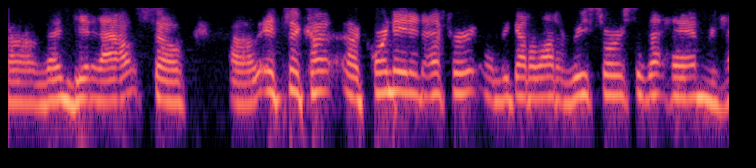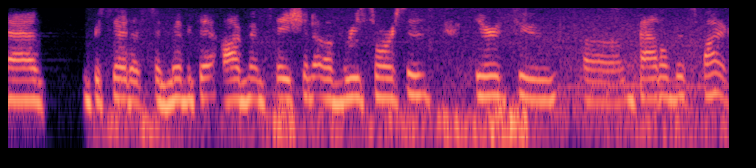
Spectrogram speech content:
uh, that get it out. So uh, it's a, co a, coordinated effort, and we got a lot of resources at hand. We have, like we said, a significant augmentation of resources here to uh, battle this fire.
